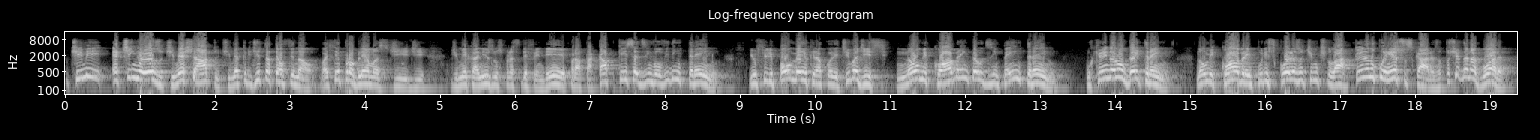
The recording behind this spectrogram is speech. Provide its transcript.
O time é tinhoso, o time é chato, o time acredita até o final. Vai ter problemas de, de, de mecanismos para se defender, para atacar, porque isso é desenvolvido em treino. E o Filipão, meio que na coletiva, disse: não me cobrem pelo desempenho em treino, porque eu ainda não dei treino. Não me cobrem por escolhas no time titular, porque eu ainda não conheço os caras, eu tô chegando agora.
